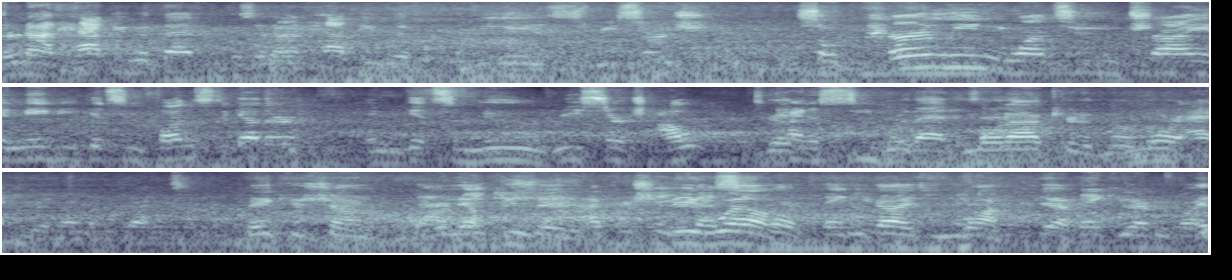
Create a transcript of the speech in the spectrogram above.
they're not happy with that because they're not happy with VA's research. So currently, we want to try and maybe get some funds together and get some new research out to Good. kind of see where that is. More at. accurate number. more accurate number, correct. Thank you, Sean. Yeah, thank you. appreciate it. I appreciate Be you well. support. Thank you. guys. Mwah. Yeah. Thank you, everybody.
